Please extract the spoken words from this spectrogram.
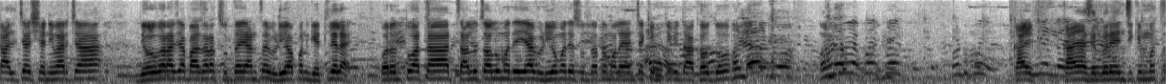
कालच्या शनिवारच्या देऊळगराच्या बाजारात सुद्धा यांचा व्हिडिओ आपण घेतलेला आहे. परंतु आता चालू चालूमध्ये या व्हिडिओमध्ये सुद्धा तुम्हाला यांच्या किमती मी दाखवतो. काय काय असेल बरं यांची किंमत?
